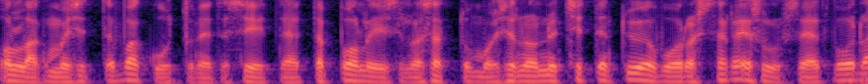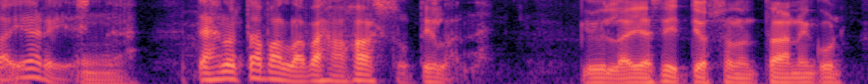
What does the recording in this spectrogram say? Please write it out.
ollaanko me sitten vakuuttuneita siitä, että poliisilla sattumoisin on nyt sitten työvuorossa resursseja, että voidaan järjestää. Mm. Tämähän on tavallaan vähän hassu tilanne. Kyllä, ja sitten jos sanotaan niin kuin –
